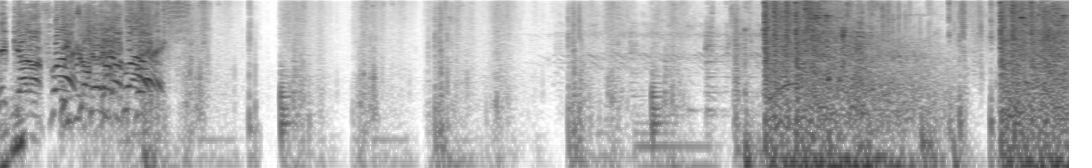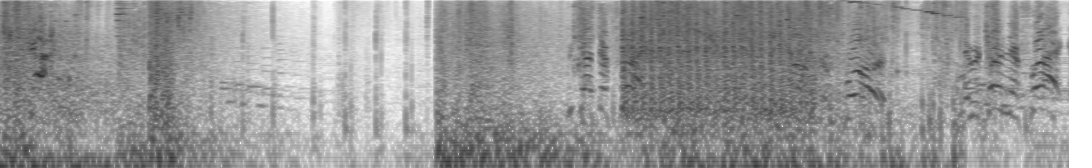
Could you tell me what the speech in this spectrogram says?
They've got our flag! They dropped our flag! Got returned their flag!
